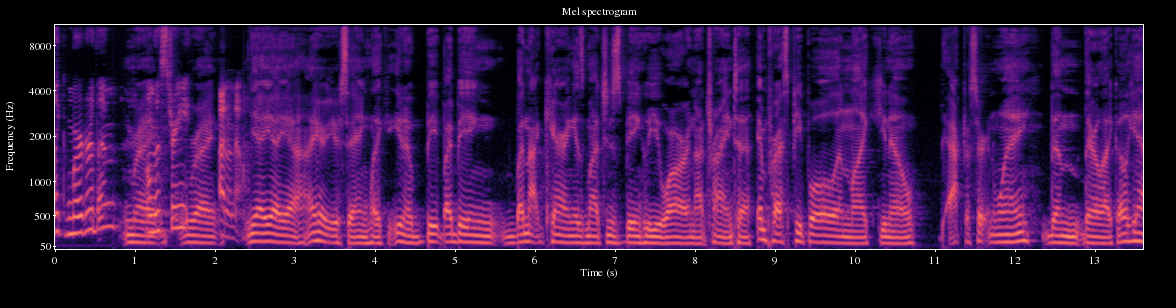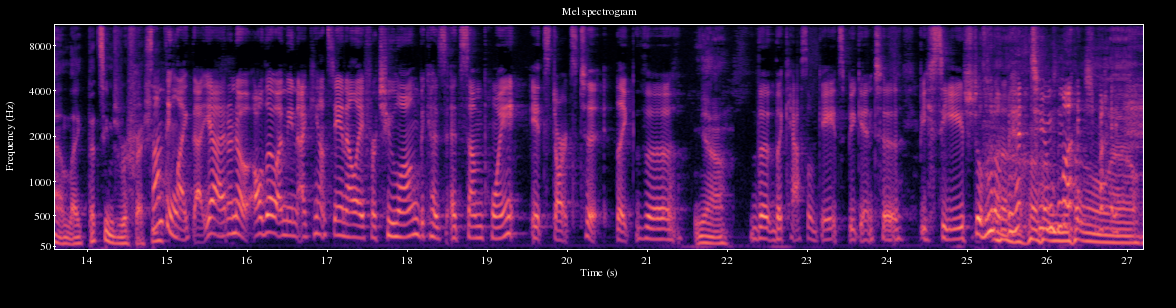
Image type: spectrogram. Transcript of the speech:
like murder them right. on the street. Right. I don't know. Yeah, yeah, yeah. I hear what you're saying. Like, you know, be, by being, by not caring as much and just being who you are and not trying to impress people and like, you know, act a certain way, then they're like, oh yeah, like that seems refreshing. Something like that. Yeah, I don't know. Although, I mean, I can't stay in LA for too long because at some point it starts to like the yeah. the the castle gates begin to be sieged a little bit too oh, much by, Wow.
